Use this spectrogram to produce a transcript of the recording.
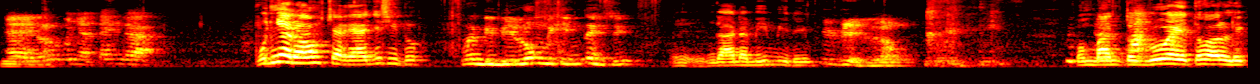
Eh, lu punya teh enggak? Punya dong, cari aja situ. Wah, bibilung bikin teh sih. Eh, Nggak ada bibi deh. Belum. Pembantu gue itu holik.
